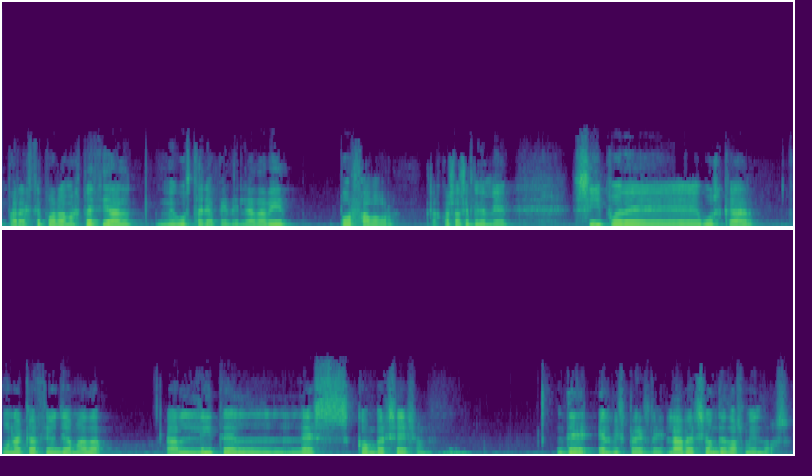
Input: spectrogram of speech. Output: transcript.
para este programa especial me gustaría pedirle a David, por favor, las cosas se piden bien, si puede buscar una canción llamada A Little Less Conversation de Elvis Presley, la versión de 2002.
